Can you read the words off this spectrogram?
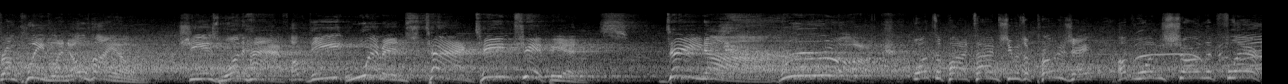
From Cleveland, Ohio, she is one half of the Women's Tag Team Champions, Dana. Once upon a time, she was a protege of one Charlotte Flair.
